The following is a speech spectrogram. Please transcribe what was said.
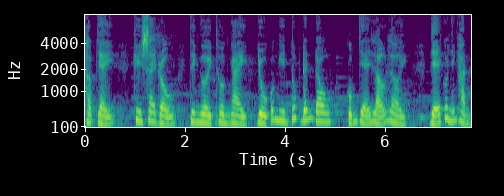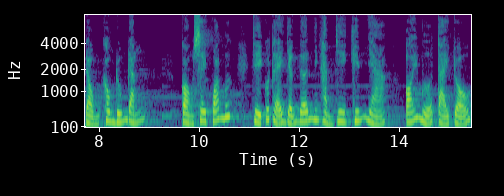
Thật vậy, khi say rượu thì người thường ngày dù có nghiêm túc đến đâu cũng dễ lỡ lời, dễ có những hành động không đúng đắn. Còn say quá mức thì có thể dẫn đến những hành vi khiếm nhã, ói mửa tại chỗ,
